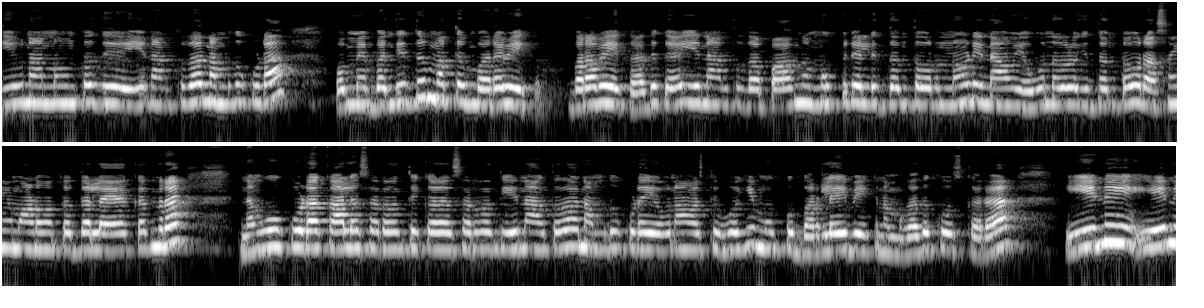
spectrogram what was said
ಜೀವನ ಅನ್ನುವಂಥದ್ದು ಏನಾಗ್ತದೆ ನಮ್ಮದು ಕೂಡ ಒಮ್ಮೆ ಬಂದಿದ್ದು ಮತ್ತೆ ಬರಬೇಕು ಬರಬೇಕು. ಅದಕ್ಕೆ ಏನಾಗ್ತದಪ್ಪ ಅಂದ್ರೆ ಮುಪ್ಪಿನಲ್ಲಿದ್ದಂಥವ್ರನ್ನ ನೋಡಿ ನಾವು ಯೌವನದೊಳಗಿದ್ದಂಥವ್ರು ಅಸಹ್ಯ ಮಾಡುವಂಥದ್ದಲ್ಲ. ಯಾಕಂದ್ರೆ ನಮಗೂ ಕೂಡ ಕಾಲ ಸರದಂತೆ ಕ ಸರದಂತೆ ಏನಾಗ್ತದೆ ನಮ್ಮದು ಕೂಡ ಯೌವನಾವಸ್ಥೆ ಹೋಗಿ ಮುಪ್ಪು ಬರಲೇಬೇಕು ನಮ್ಗೆ. ಅದಕ್ಕೋಸ್ಕರ ಏನೇ, ಏನು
